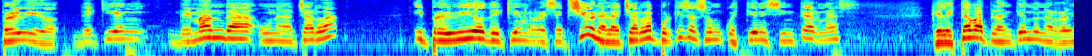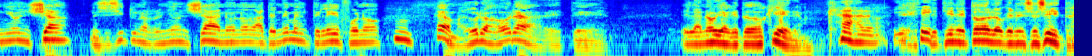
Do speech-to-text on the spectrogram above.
Prohibido de quien demanda una charla y prohibido de quien recepciona la charla porque esas son cuestiones internas que le estaba planteando una reunión ya, necesito una reunión ya, no, no, atendeme el teléfono. Mm. Claro, Maduro ahora este, es la novia que todos quieren. Claro. Y Este, sí. tiene todo lo que necesita.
